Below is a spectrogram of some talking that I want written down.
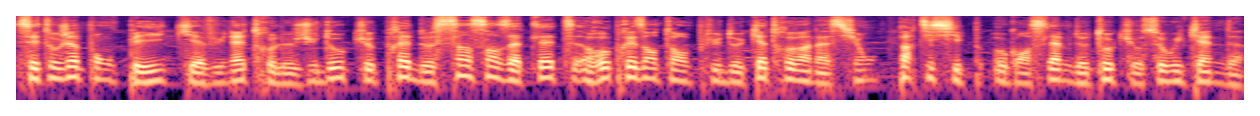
C'est au Japon, pays qui a vu naître le judo, que près de 500 athlètes représentant plus de 80 nations participent au Grand Slam de Tokyo ce week-end.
